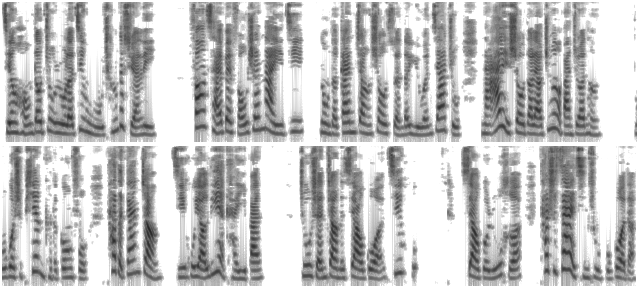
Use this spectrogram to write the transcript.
惊鸿都注入了近五成的玄力。方才被浮生那一击。弄得肝脏受损的宇文家主哪里受得了这般折腾？不过是片刻的功夫，他的肝脏几乎要裂开一般。诸神杖的效果几乎效果如何？他是再清楚不过的。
